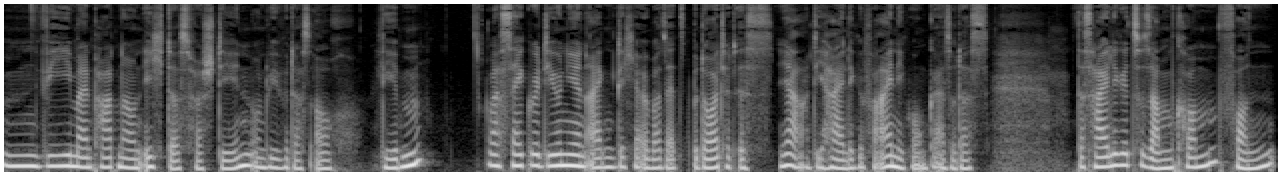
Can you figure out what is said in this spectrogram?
hm, wie mein Partner und ich das verstehen und wie wir das auch leben. Was Sacred Union eigentlich ja übersetzt bedeutet, ist ja die heilige Vereinigung, also das, das heilige Zusammenkommen von,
